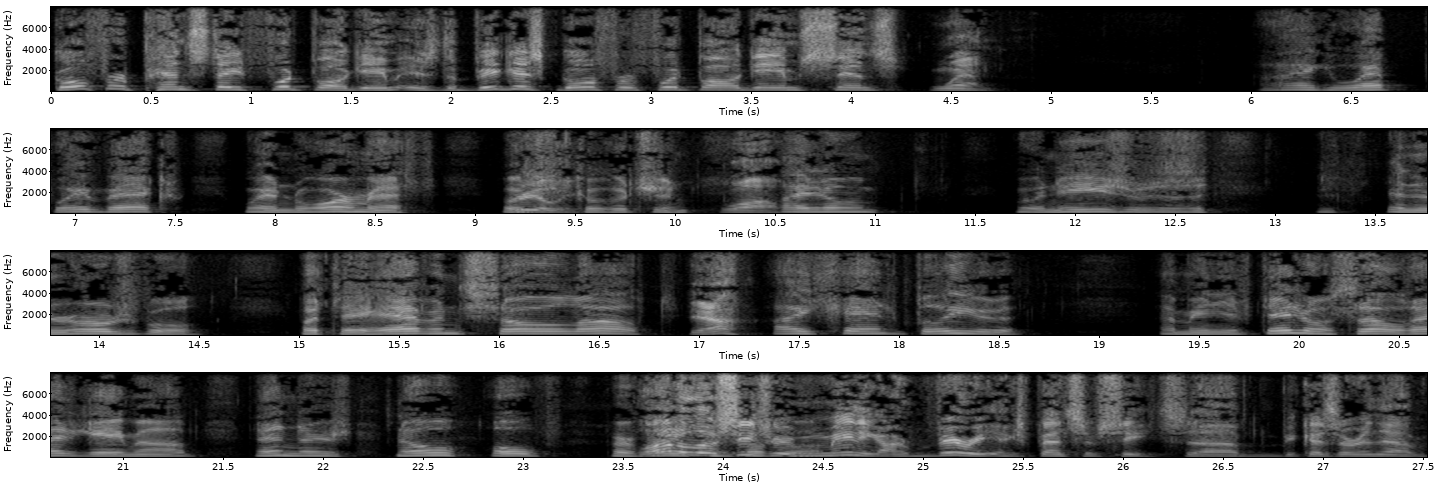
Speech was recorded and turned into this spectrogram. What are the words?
Gopher Penn State football game is the biggest Gopher football game since when? I wept way back when Warmath was Really? coaching. Wow. I don't when he was in the Rose Bowl, but they haven't sold out. Yeah. I can't believe it. I mean, if they don't sell that game out, then there's no hope A lot of those seats football. remaining are very expensive seats uh, because they're in the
